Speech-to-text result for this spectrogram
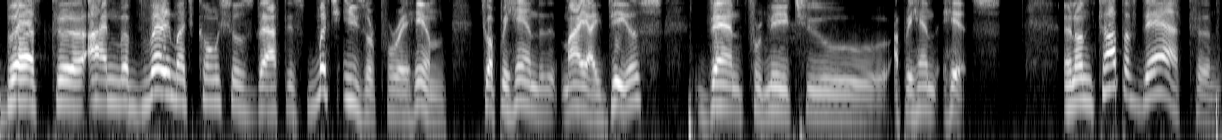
But I'm very much conscious that it's much easier for him to apprehend my ideas than for me to apprehend his. And on top of that, um,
